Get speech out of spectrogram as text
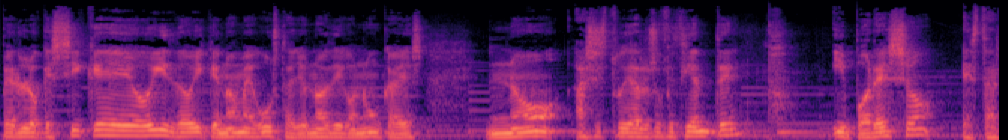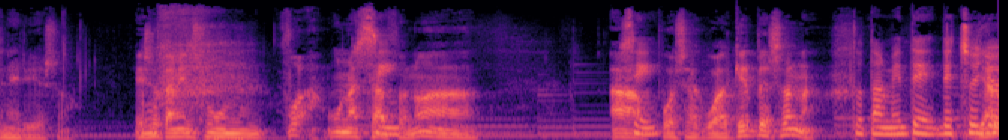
Pero lo que sí que he oído y que no me gusta, yo no digo nunca, es no has estudiado lo suficiente y por eso estás nervioso. Eso también es un, ¡fua! un hachazo, Sí. ¿no? A, a, Sí. pues a cualquier persona. Totalmente. De hecho, ya yo.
